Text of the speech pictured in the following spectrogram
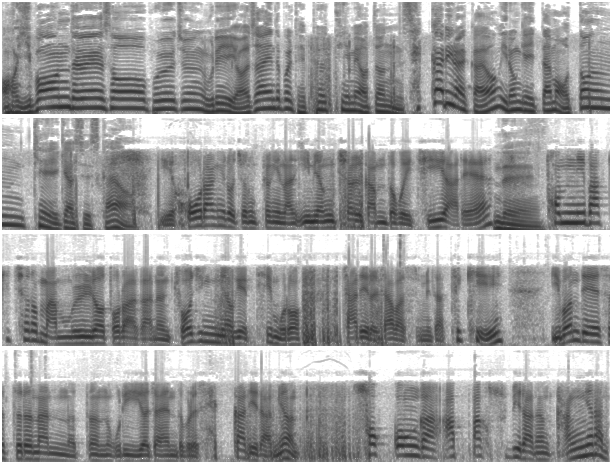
어, 이번 대회에서 보여준 우리 여자 핸드볼 대표팀의 어떤 색깔이랄까요? 이런 게 있다면 어떻게 얘기할 수 있을까요? 이 호랑이로 정평이 난 이명철 감독의 지휘 아래 네. 톱니바퀴처럼 맞물려 돌아가는 조직력의 팀으로 자리를 잡았습니다. 특히 이번 대회에서 드러난 어떤 우리 여자 핸드볼의 색깔이라면 속공과 압박 수비라는 강렬한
